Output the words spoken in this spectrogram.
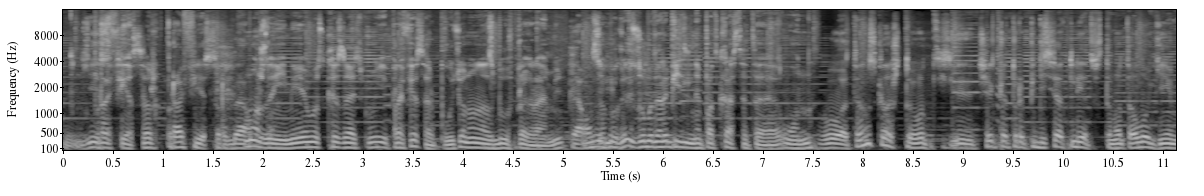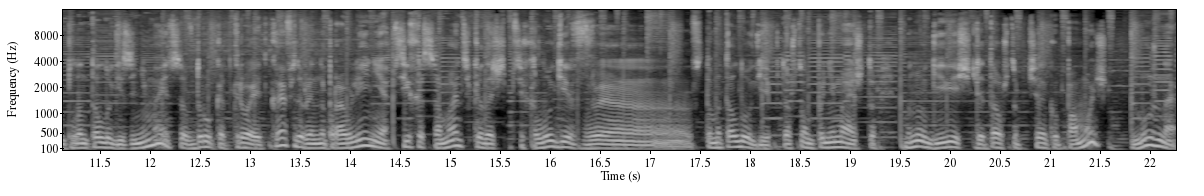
есть Профессор. профессор, да. Можно имя его сказать. И профессор Путь, он у нас был в программе. Да, он Зубо- имеет- Зубодробительный подкаст это он. Вот. Он сказал, что вот э, человек, который 50 лет в стоматологии и имплантологии занимается, вдруг открывает кафедру и направление психосоматика, значит, психология в, э, в стоматологии. Потому что он понимает, что многие вещи для того, чтобы человеку помочь, нужно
